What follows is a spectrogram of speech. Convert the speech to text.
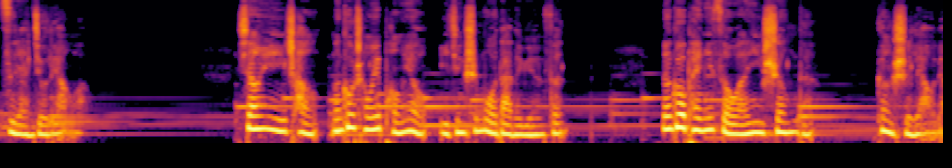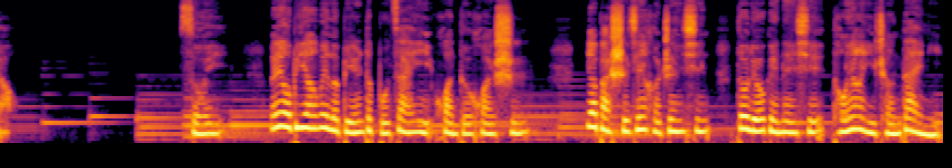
自然就凉了。相遇一场，能够成为朋友，已经是莫大的缘分；能够陪你走完一生的，更是寥寥。所以，没有必要为了别人的不在意患得患失，要把时间和真心都留给那些同样以诚待你、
